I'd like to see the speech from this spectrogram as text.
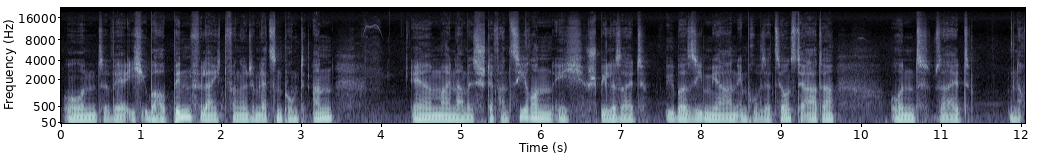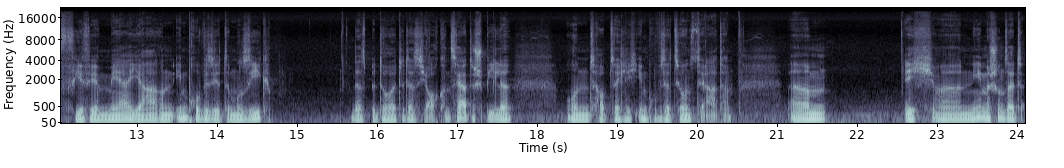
und wer ich überhaupt bin. Vielleicht fangen wir mit dem letzten Punkt an. Äh, mein Name ist Stefan Ziron. Ich spiele seit über sieben Jahren Improvisationstheater und seit noch viel, viel mehr Jahren improvisierte Musik. Das bedeutet, dass ich auch Konzerte spiele und hauptsächlich Improvisationstheater. Ähm, ich äh, nehme schon seit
